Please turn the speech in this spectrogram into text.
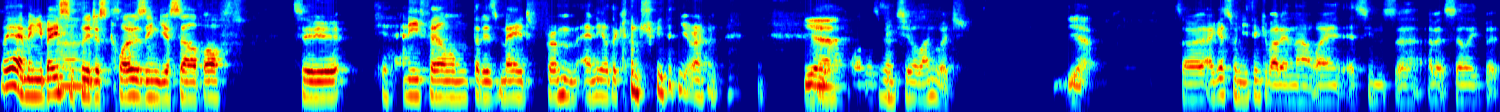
Well, yeah, I mean you're basically Um, just closing yourself off to Yeah. any film that is made from any other country than your own. Yeah, Or that speaks your language. Yeah, So I guess when you think about it in that way, it seems uh, a bit silly, but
